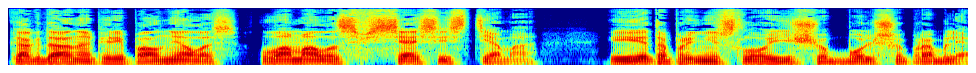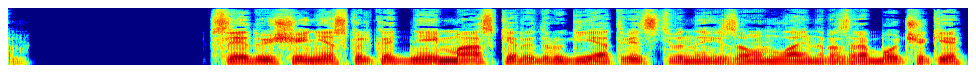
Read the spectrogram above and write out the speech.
Когда она переполнялась, ломалась вся система, и это принесло еще больше проблем. Следующие несколько дней Маскер и другие ответственные за онлайн-разработчики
